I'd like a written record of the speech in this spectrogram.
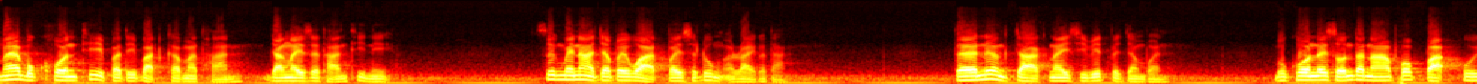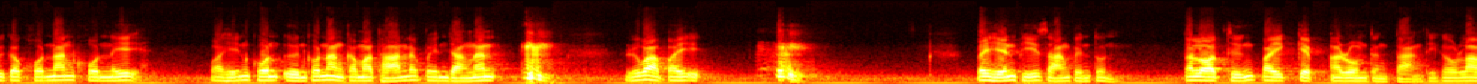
แม้บุคคลที่ปฏิบัติกรรมฐานอย่างในสถานที่นี้ ซึ่งไม่น่าจะไปหวาดไปสะดุ้งอะไรก็ตาม แต่เนื่องจากในชีวิตประจำวัน บุคคลได้สนทนาพบปะคุยกับคนนั้นคนนี้ว่าเห็นคนอื่นเขานั่งกรรมฐานแล้วเป็นอย่างนั้น หรือว่าไป ไปเห็นผีสางเป็นต้น ตลอดถึงไปเก็บอารมณ์ต่าง ๆ ที่เขาเล่า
